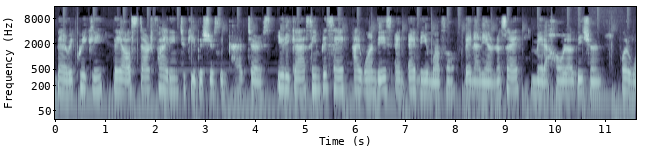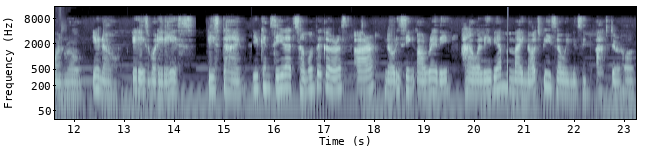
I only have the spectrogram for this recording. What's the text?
Very quickly, they all start fighting to keep the shoes in characters. Utica simply said, I want this and F you muffle. Then Ali and made a whole audition for one role. You know, it is what it is. This time, you can see that some of the girls are noticing already how Olivia might not be so innocent after all.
